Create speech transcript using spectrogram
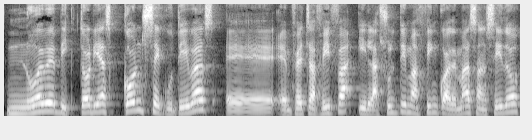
nueve victorias consecutivas eh, en fecha FIFA y las últimas cinco además han sido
